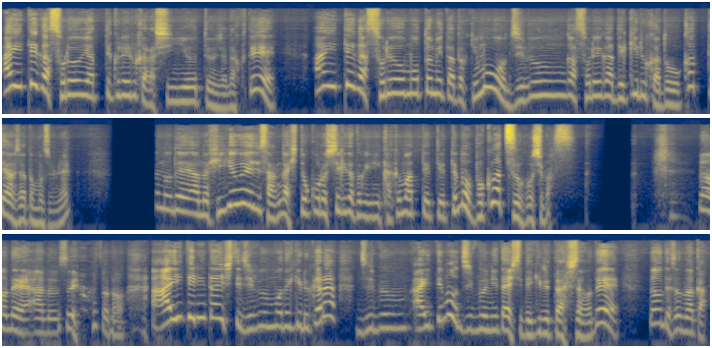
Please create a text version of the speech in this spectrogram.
相手がそれをやってくれるから親友っていうんじゃなくて、相手がそれを求めた時も自分がそれができるかどうかって話だと思うんですよね。なので、あの、ヒゲ親父さんが人殺してきた時にかくまってって言っても僕は通報します。なので、あの、その、相手に対して自分もできるから、自分、相手も自分に対してできるって話なので、なので、そのなんか、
